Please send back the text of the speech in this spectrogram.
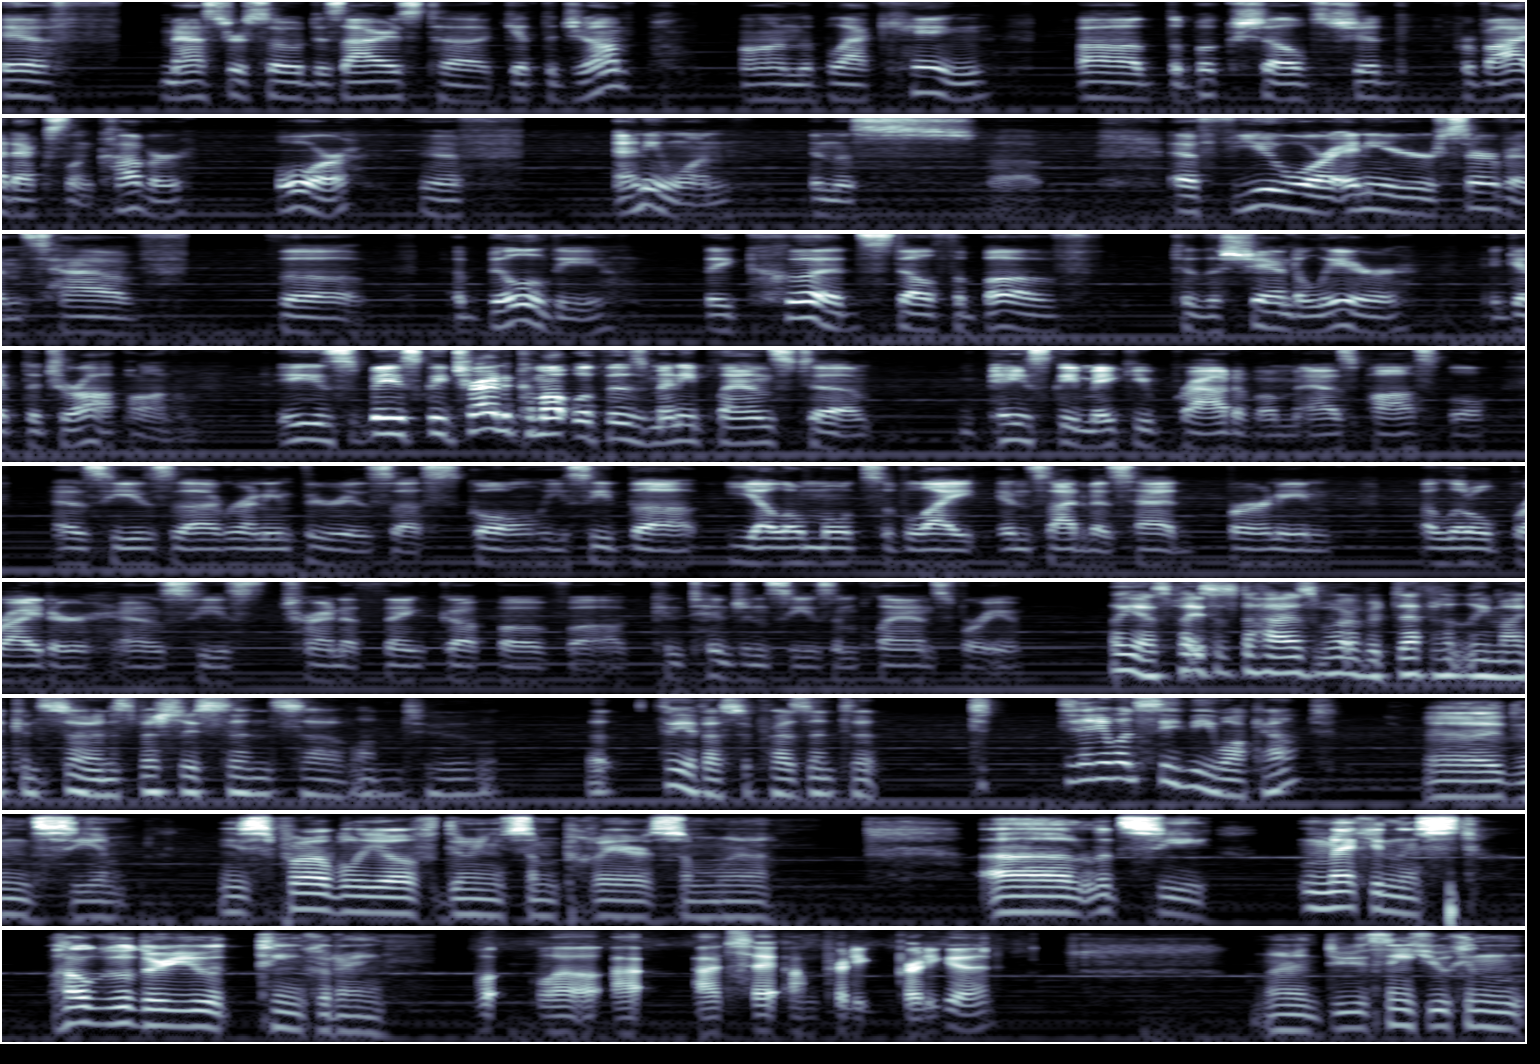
If Master so desires to get the jump on the Black King, uh, the bookshelves should provide excellent cover. Or if anyone in this, uh, if you or any of your servants have the ability, they could stealth above to the chandelier and get the drop on him. He's basically trying to come up with as many plans to basically make you proud of him as possible. As he's uh, running through his uh, skull, you see the yellow motes of light inside of his head burning a little brighter as he's trying to think up of uh, contingencies and plans for you. Oh yes, places to hide as were but definitely my concern, especially since uh, one, two, uh, three of us are present. Uh, did, did anyone see me walk out? Uh, I didn't see him. He's probably off doing some prayers somewhere. Uh, let's see. Mechanist, how good are you at tinkering? Well, I, I'd say I'm pretty pretty good. Uh, do you think you can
